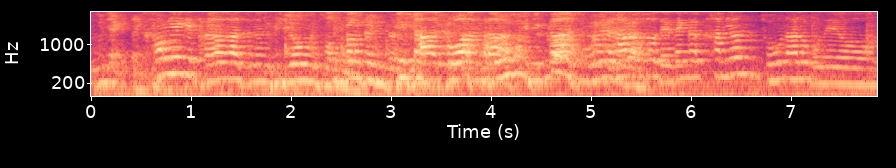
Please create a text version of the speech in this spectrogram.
누군지 알겠다 이거. 형에게 다가가주는 귀여운 정우. 신방전이다. 다 좋아한다. 너무 그러니까 오늘. 하루도 내 생각하면 좋은 하루 보내요.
